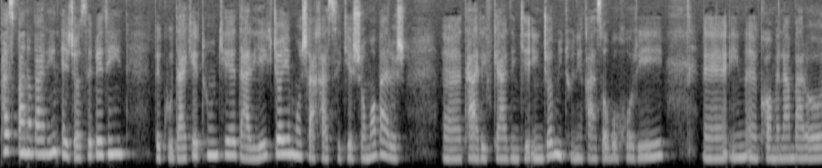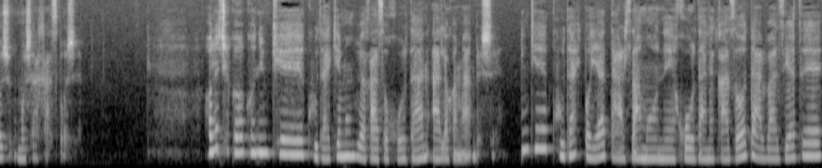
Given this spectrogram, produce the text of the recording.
پس بنابراین اجازه بدین به کودکتون که در یک جای مشخصی که شما براش تعریف کردین که اینجا می‌تونی غذا بخوری این کاملا براش مشخص باشه. حالا چکار کنیم که کودکمون به غذا خوردن علاقه من بشه؟ اینکه کودک باید در زمان خوردن غذا در وضعیت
